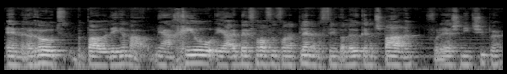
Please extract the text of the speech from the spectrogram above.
En rood bepaalde dingen. Maar ja, geel, ja, ik ben vooral veel van het plannen. Dat vind ik wel leuk. En het sparen. Voor de rest niet super.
